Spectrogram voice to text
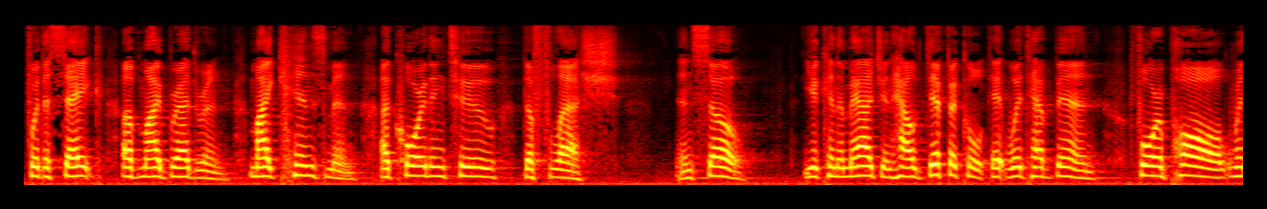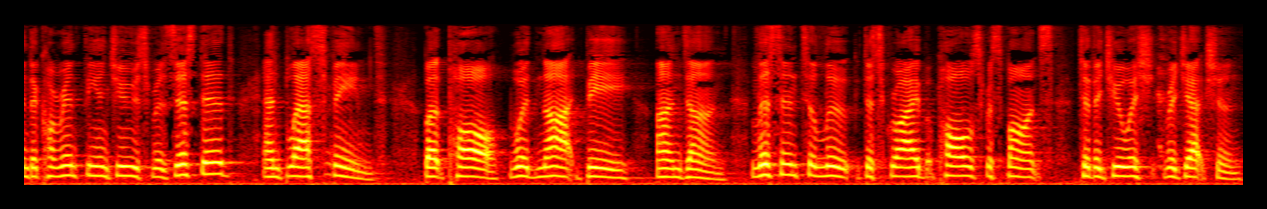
for the sake of my brethren, my kinsmen, according to the flesh. And so, you can imagine how difficult it would have been for Paul when the Corinthian Jews resisted and blasphemed. But Paul would not be undone. Listen to Luke describe Paul's response to the Jewish rejection.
